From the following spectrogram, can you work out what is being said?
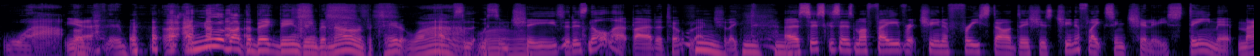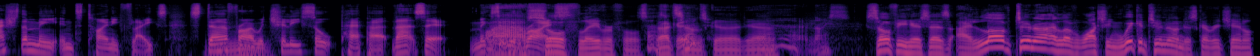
Wow. Yeah. Okay. I I knew about the baked bean thing, but not on the potato. Wow. Absolutely, with some cheese. And it's not that bad at all, Hmm, actually. uh, Siska says, My favourite tuna freestyle dish is tuna flakes in chili. Steam it, mash the meat into tiny flakes, stir fry with chili, salt, pepper. That's it. Mix it. Wow, with rice. so flavorful. Sounds that good. sounds good. Yeah. Ah, nice. Sophie here says, I love tuna. I love watching Wicked Tuna on Discovery Channel.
